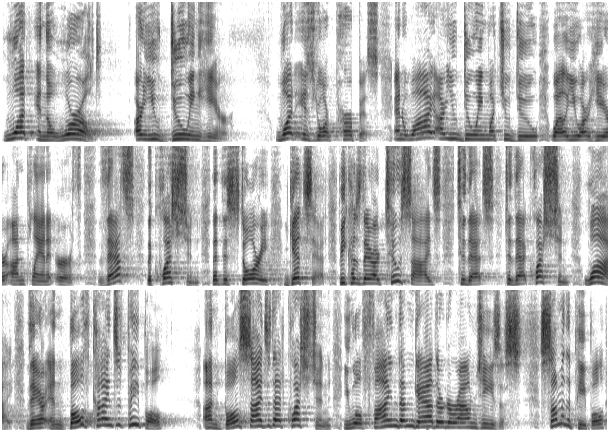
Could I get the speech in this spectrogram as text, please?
what in the world are you doing here? What is your purpose? And why are you doing what you do while you are here on planet Earth? That's the question that this story gets at because there are two sides to that, to that question. Why? There, and both kinds of people, on both sides of that question, you will find them gathered around Jesus. Some of the people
